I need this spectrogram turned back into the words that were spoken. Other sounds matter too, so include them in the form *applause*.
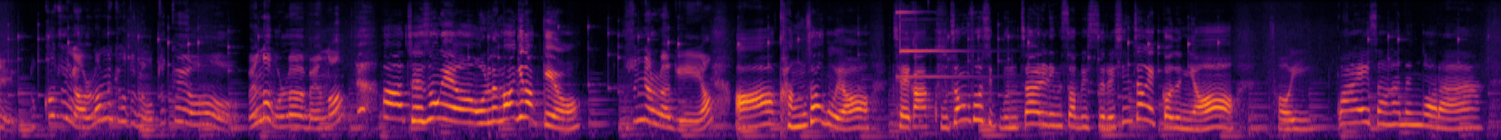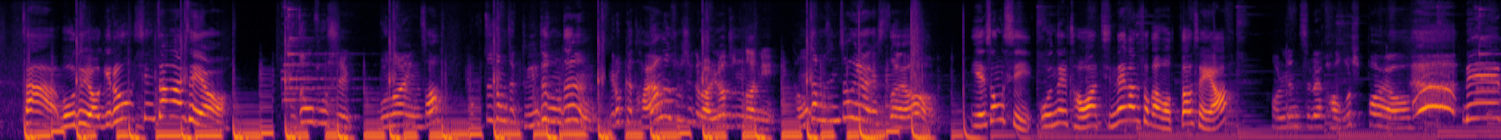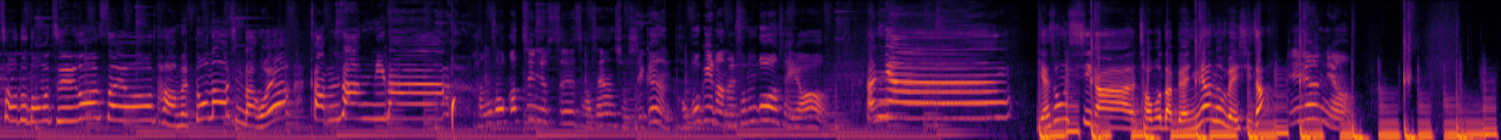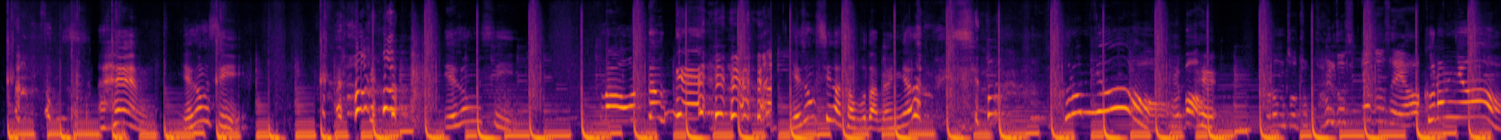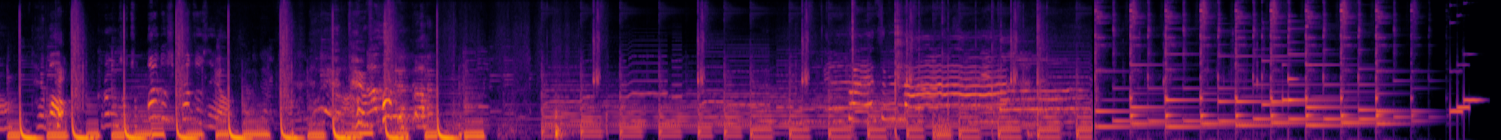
씨, 녹화 중에 알람을 켜두면 어떡해요? 매너 몰라요, 매너? *gasps* 아, 죄송해요. 얼른 확인할게요. 무슨 연락이에요? 아, 강서고요. 제가 구정 소식 문자 알림 서비스를 신청했거든요. 저희 과에서 하는 거라. 자, 모두 여기로 신청하세요. 부정 소식, 문화 인사, 복지 정책 등등등 이렇게 다양한 소식을 알려준다니 당장 신청해야겠어요. 예송 씨, 오늘 저와 진행한 소감 어떠세요? 얼른 집에 가고 싶어요. *gasps* 네, 저도 너무 즐거웠어요. 다음에 또 나오신다고요? 감사합니다. 강서 까치 뉴스 자세한 소식은 더보기란을 참고하세요. 안녕. 예송 씨가 저보다 몇 년 후배시죠? 1년이요. 햄, *laughs* 예송 씨. *laughs* 예송 씨. 나 어떡해. *laughs* 예송 씨가 저보다 몇 년 후배시죠? 그럼요.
